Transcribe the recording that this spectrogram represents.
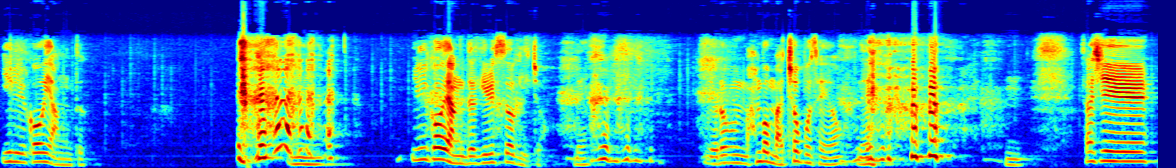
일거양득. 음, 일거양득 일석이조. 네. 여러분 한번 맞춰보세요. 네. 음, 사실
